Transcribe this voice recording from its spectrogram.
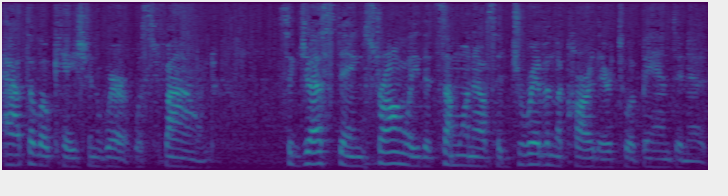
at the location where it was found, suggesting strongly that someone else had driven the car there to abandon it.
